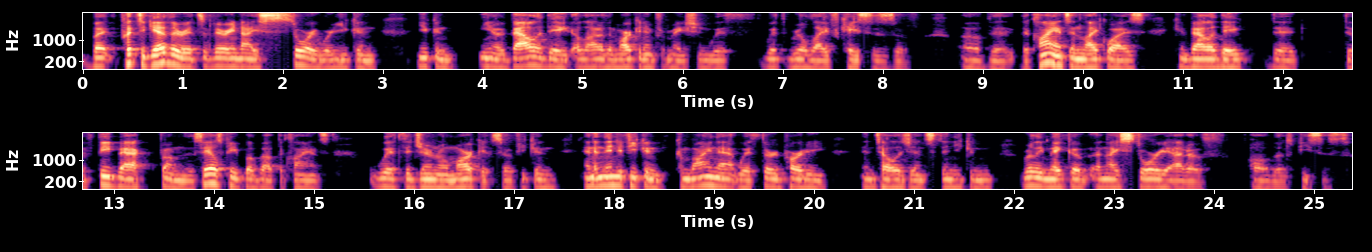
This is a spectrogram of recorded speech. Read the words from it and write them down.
but put together it's a very nice story where you can you can you know validate a lot of the market information with with real life cases of of the the clients and likewise can validate the the feedback from the salespeople about the clients with the general market. So if you can and, and then if you can combine that with third party intelligence then you can really make a, a nice story out of all those pieces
